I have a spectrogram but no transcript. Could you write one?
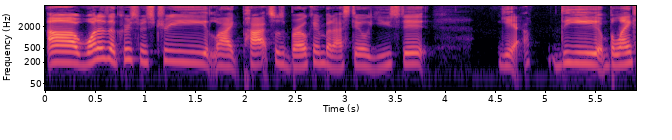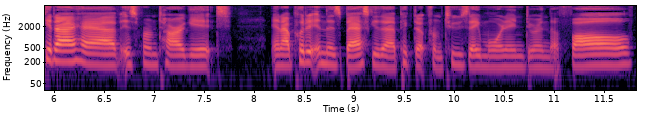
Uh, one of the Christmas tree like pots was broken, but I still used it. Yeah, the blanket I have is from Target, and I put it in this basket that I picked up from Tuesday Morning during the fall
